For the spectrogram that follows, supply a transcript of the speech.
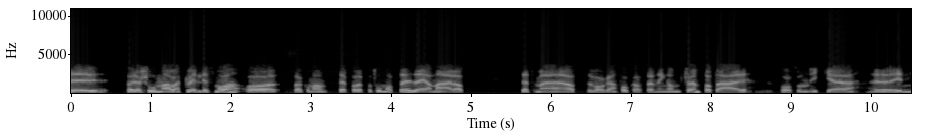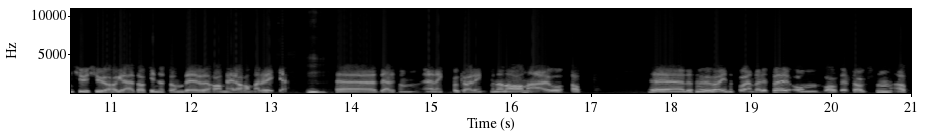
eh, variasjonene har vært veldig små. og Da kan man se på det på to måter. Det ene er at dette med at valget er en folkeavstemning om Trump, at det er få som ikke uh, innen 2020 har greid å finne ut om de vil ha mer av han eller ikke. Mm. Uh, det er liksom en enkel forklaring. Men en annen er jo at uh, det som vi var inne på enda litt før, om valgdeltakelsen, at,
